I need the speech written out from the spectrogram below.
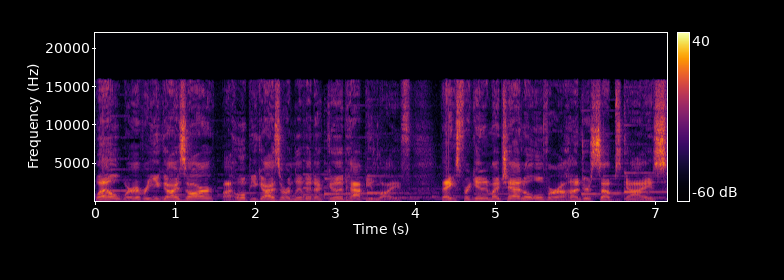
Well, wherever you guys are, I hope you guys are living a good, happy life. Thanks for getting my channel over 100 subs, guys.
